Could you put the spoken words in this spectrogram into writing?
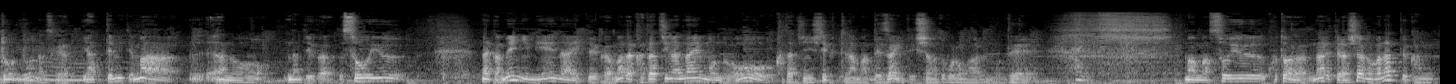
どどうなんですか？ややってみて。まああのなんていうかそういうなんか目に見えないというかまだ形がないものを形にしていくっていうのは、まあ、デザインと一緒なところがあるので、まあまあそういうことは慣れてらっしゃるのかなっていう感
